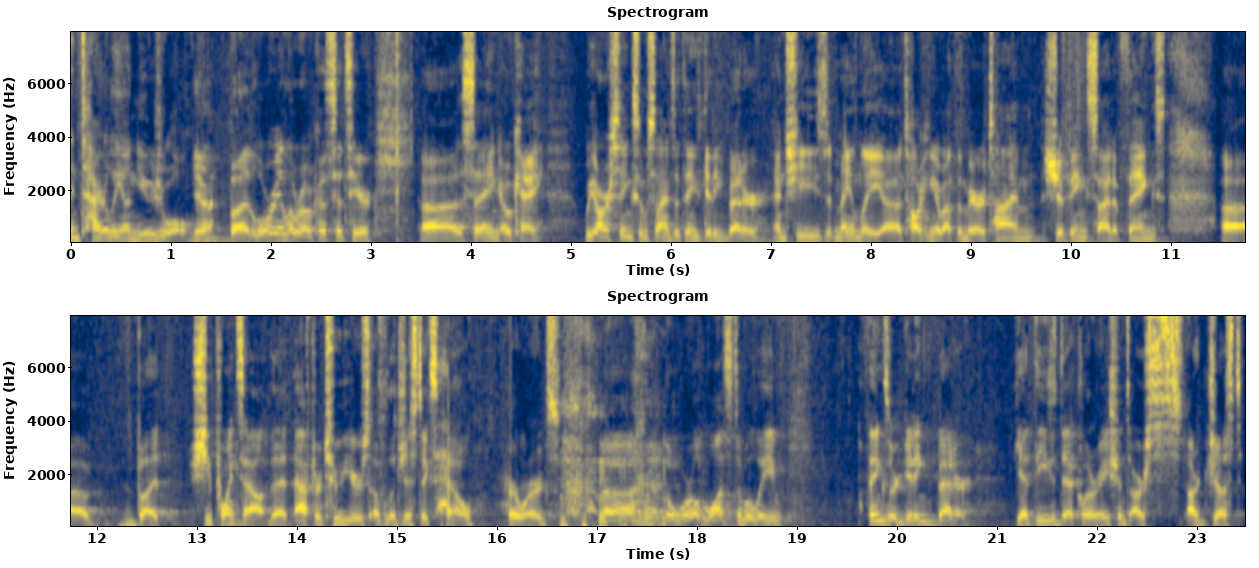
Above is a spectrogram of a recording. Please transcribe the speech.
entirely unusual. Yeah. But Lori Ann LaRocco sits here uh, saying, okay, we are seeing some signs of things getting better, and she's mainly uh, talking about the maritime shipping side of things. Uh, but she points out that after two years of logistics hell, her words, uh, the world wants to believe things are getting better, yet these declarations are, are just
